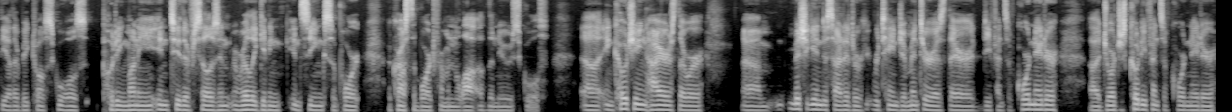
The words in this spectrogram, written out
the other Big 12 schools putting money into their facilities and really getting and seeing support across the board from a lot of the new schools. Uh, in coaching hires, there were um, Michigan decided to retain Jim Minter as their defensive coordinator. Uh, Georgia's co-defensive coordinator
